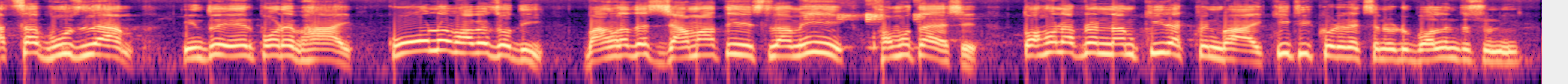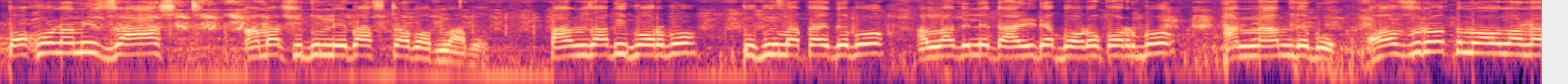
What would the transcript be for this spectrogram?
আচ্ছা বুঝলাম। কিন্তু এরপরে ভাই কোনোভাবে যদি বাংলাদেশ জামাতি ইসলামী ক্ষমতায় আসে তখন আপনার নাম কি রাখবেন ভাই? কি ঠিক করে রাখছেন একটু বলেন তো শুনি। তখন আমি জাস্ট আমার শুধু লেবাসটা বদলাবো। পাঞ্জাবি পরবো টুপি মাথায় দেব আল্লাহ দিলে দাড়িটা বড় করব আর নাম দেব হজরত মৌলানা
